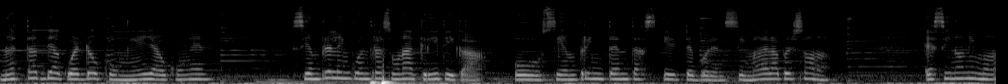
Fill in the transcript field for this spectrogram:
no estás de acuerdo con ella o con él, siempre le encuentras una crítica o siempre intentas irte por encima de la persona, es sinónimo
